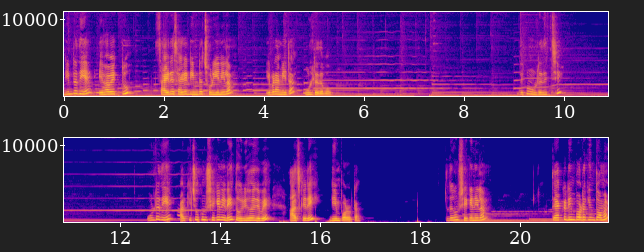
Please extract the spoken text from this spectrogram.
ডিমটা দিয়ে এভাবে একটু সাইডে সাইডে ডিমটা ছড়িয়ে নিলাম। এবার আমি এটা উল্টে দেব। দেখুন, উল্টে দিচ্ছি। উল্টে দিয়ে আর কিছুক্ষণ সেঁকে নিলেই তৈরি হয়ে যাবে আজকের এই ডিম পরোটা। তো দেখুন, সেঁকে নিলাম। তো একটা ডিম পরোটা কিন্তু আমার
